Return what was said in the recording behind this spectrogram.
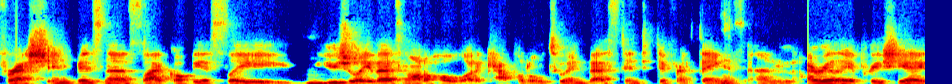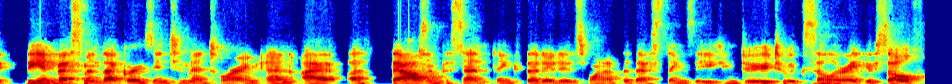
fresh in business, like obviously, mm-hmm. usually there's not a whole lot of capital to invest into different things. Yeah. And I really appreciate the investment that goes into mentoring. And I a thousand percent think that it is one of the best things that you can do to accelerate yourself.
